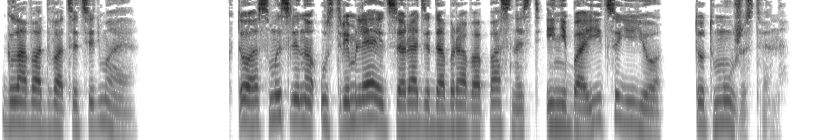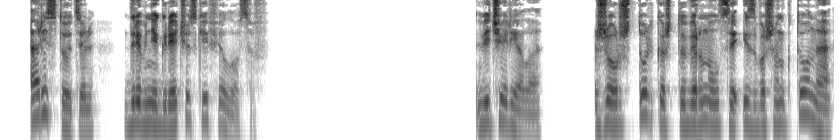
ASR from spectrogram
Глава 27. Кто осмысленно устремляется ради добра в опасность и не боится ее, тот мужествен. Аристотель, древнегреческий философ. Вечерело. Жорж только что вернулся из Вашингтона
